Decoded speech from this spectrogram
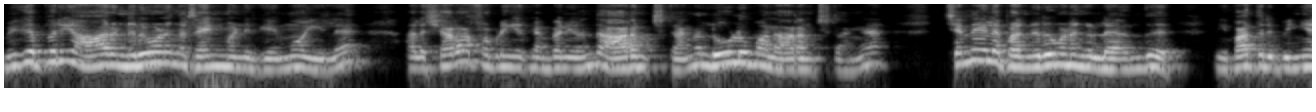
மிகப்பெரிய ஆறு நிறுவனங்கள் சைன் பண்ணிருக்கு எம்ஓஇல அதுல ஷராஃப் அப்படிங்கிற கம்பெனி வந்து ஆரம்பிச்சிட்டாங்க லூலு மால் ஆரம்பிச்சிட்டாங்க. சென்னையில பல நிறுவனங்கள்ல வந்து நீங்க பார்த்திருப்பீங்க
